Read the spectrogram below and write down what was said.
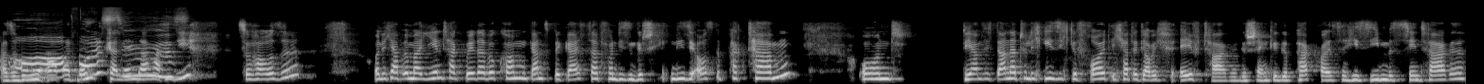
Also oh, einen Adventskalender hatten die zu Hause. Und ich habe immer jeden Tag Bilder bekommen, ganz begeistert von diesen Geschenken, die sie ausgepackt haben. Und die haben sich dann natürlich riesig gefreut. Ich hatte, glaube ich, für elf Tage Geschenke gepackt, weil es ja hieß sieben bis zehn Tage.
